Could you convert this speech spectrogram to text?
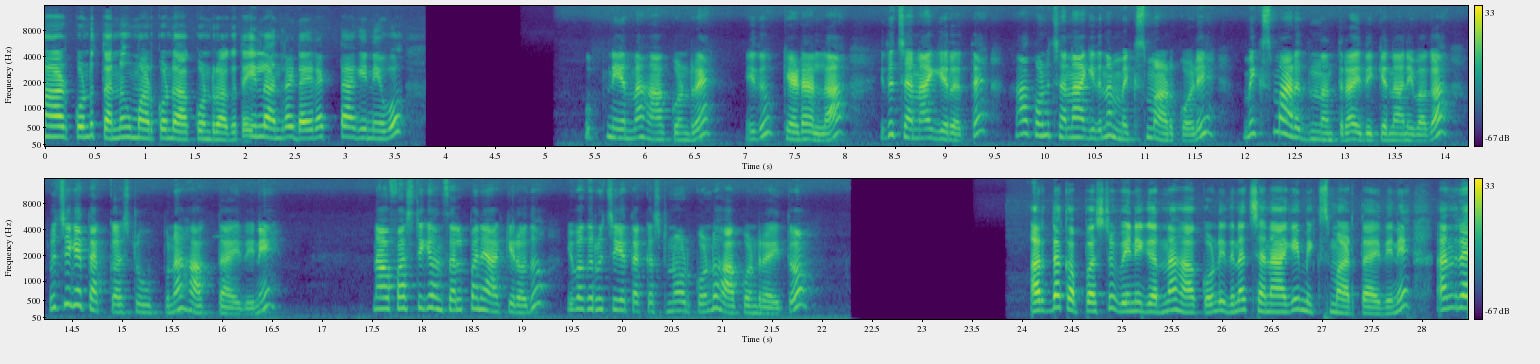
ಮಾಡಿಕೊಂಡು ತಣ್ಣಗೆ ಮಾಡಿಕೊಂಡು ಹಾಕ್ಕೊಂಡ್ರೂ ಆಗುತ್ತೆ. ಇಲ್ಲ ಅಂದರೆ ಡೈರೆಕ್ಟಾಗಿ ನೀವು ಉಪ್ಪು ನೀರನ್ನ ಹಾಕ್ಕೊಂಡ್ರೆ ಇದು ಕೆಡಲ್ಲ. ಇದು ಚೆನ್ನಾಗಿರುತ್ತೆ. ಹಾಕ್ಕೊಂಡು ಚೆನ್ನಾಗಿ ಇದನ್ನು ಮಿಕ್ಸ್ ಮಾಡ್ಕೊಳ್ಳಿ. ಮಿಕ್ಸ್ ಮಾಡಿದ ನಂತರ ಇದಕ್ಕೆ ನಾನಿವಾಗ ರುಚಿಗೆ ತಕ್ಕಷ್ಟು ಉಪ್ಪನ್ನ ಹಾಕ್ತಾ ಇದ್ದೀನಿ. ನಾವು ಫಸ್ಟಿಗೆ ಒಂದು ಸ್ವಲ್ಪನೇ ಹಾಕಿರೋದು. ಇವಾಗ ರುಚಿಗೆ ತಕ್ಕಷ್ಟು ನೋಡಿಕೊಂಡು ಹಾಕ್ಕೊಂಡ್ರೆ ಆಯಿತು. ಅರ್ಧ ಕಪ್ಪಷ್ಟು ವೆನಿಗರ್ನ ಹಾಕ್ಕೊಂಡು ಇದನ್ನು ಚೆನ್ನಾಗಿ ಮಿಕ್ಸ್ ಮಾಡ್ತಾ ಇದ್ದೀನಿ. ಅಂದರೆ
